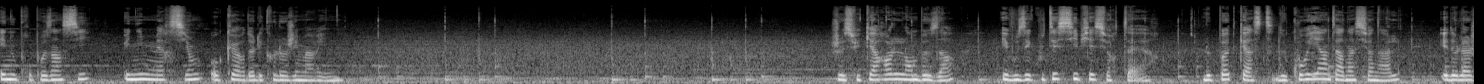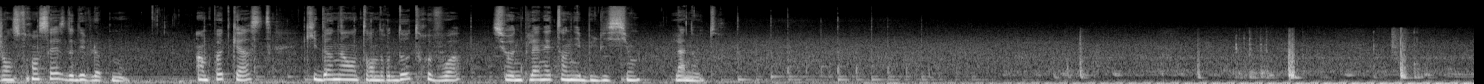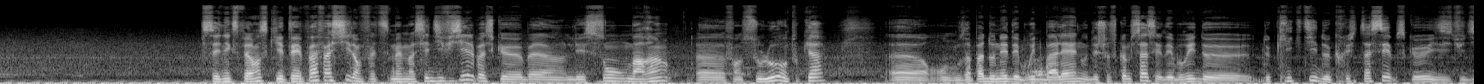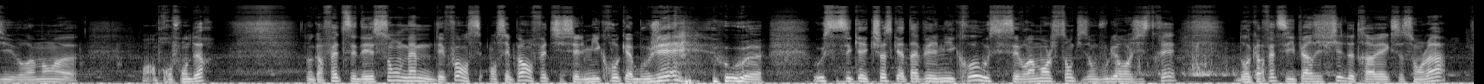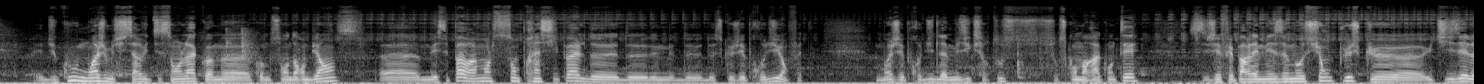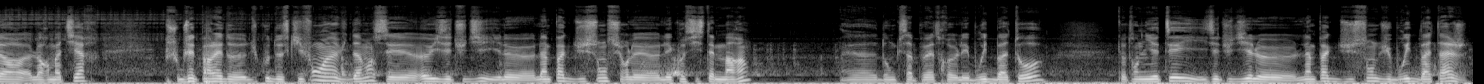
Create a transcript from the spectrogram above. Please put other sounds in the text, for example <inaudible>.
et nous propose ainsi une immersion au cœur de l'écologie marine. Je suis Carole Lambeza et vous écoutez Six Pieds sur Terre, le podcast de Courrier International et de l'Agence française de développement. Un podcast qui donne à entendre d'autres voix sur une planète en ébullition, la nôtre. C'est une expérience qui était pas facile en fait, même assez difficile parce que ben, les sons marins, euh, enfin sous l'eau en tout cas, euh, on nous a pas donné des bruits de baleines ou des choses comme ça, c'est des bruits de, de cliquetis, de crustacés parce qu'ils étudient vraiment euh, en profondeur. Donc en fait c'est des sons même des fois on sait, pas en fait si c'est le micro qui a bougé <laughs> ou ou si c'est quelque chose qui a tapé le micro ou si c'est vraiment le son qu'ils ont voulu enregistrer. Donc en fait c'est hyper difficile de travailler avec ce son là. Et du coup, moi, je me suis servi de ces sons-là comme, euh, comme son d'ambiance, euh, mais c'est pas vraiment le son principal de, de, de, de ce que j'ai produit en fait. Moi, j'ai produit de la musique surtout sur ce qu'on m'a raconté. J'ai fait parler mes émotions plus que euh, utiliser leur, leur matière. Je suis obligé de parler de, du coup de ce qu'ils font, hein, évidemment. C'est eux, ils étudient l'impact du son sur l'écosystème marin. Euh, donc, ça peut être les bruits de bateau. Quand on y était, ils étudiaient l'impact du son du bruit de battage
